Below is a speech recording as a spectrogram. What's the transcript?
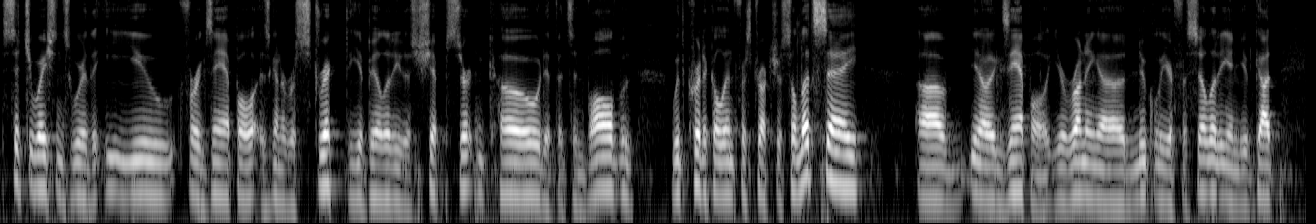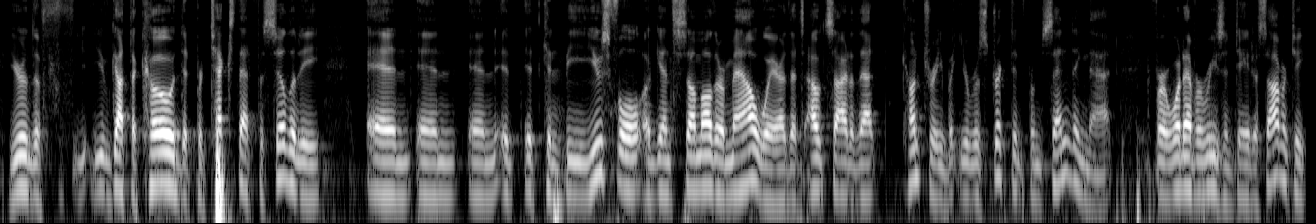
situations where the EU, for example, is going to restrict the ability to ship certain code if it's involved with with critical infrastructure. So let's say, uh, you know, example, you're running a nuclear facility and you've got, you're the, you've got the code that protects that facility and, and, and it, it can be useful against some other malware that's outside of that country, but you're restricted from sending that for whatever reason, data sovereignty.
